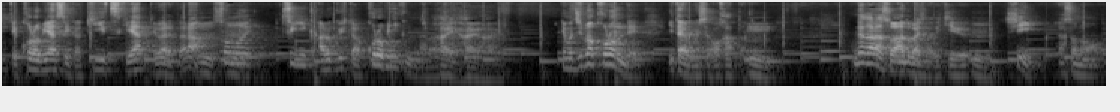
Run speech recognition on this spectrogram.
て転びやすいから気ぃつけやって言われたら、うんうん。その次歩く人は転びにくくなるわけ、はいはいはい。でも自分は転んで痛い思いしたか分かったと、うん。だからそうアドバイスができうるん。し、その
